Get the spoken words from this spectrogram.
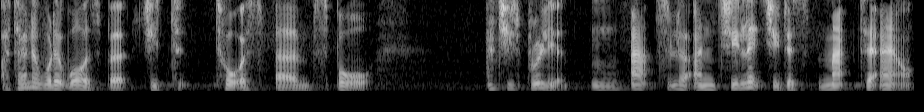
I don't know what it was, but she t- taught us um, sport, and she's brilliant, Mm. absolutely. And she literally just mapped it out,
